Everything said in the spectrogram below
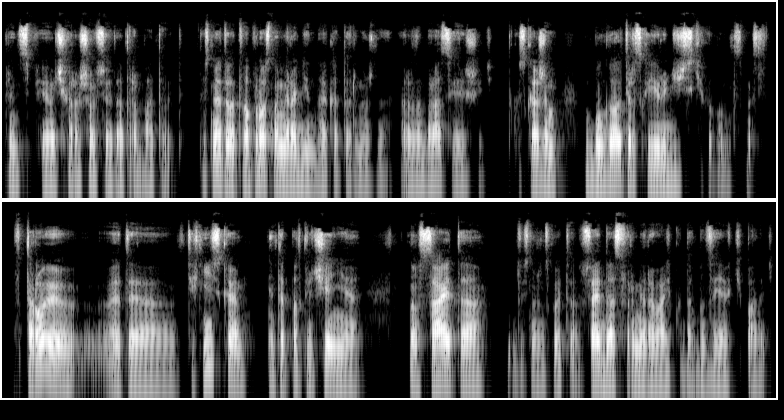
в принципе, очень хорошо все это отрабатывает. То есть, ну, это вот вопрос номер один, да, который нужно разобраться и решить. Такой, скажем, бухгалтерско-юридический в каком-то смысле. Второе, это техническое, это подключение ну, сайта, то есть нужно какой-то сайт да, сформировать, куда будут заявки падать.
